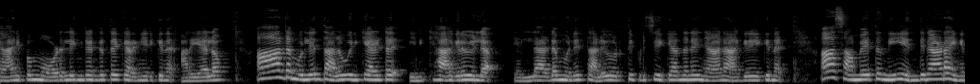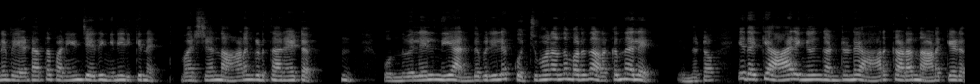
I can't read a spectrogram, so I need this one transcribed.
ഞാനിപ്പം മോഡലിംഗ് രംഗത്തേക്ക് ഇറങ്ങിയിരിക്കുന്നത് അറിയാലോ? ആരുടെ മുന്നിലും തല ഉരിക്കാനായിട്ട് എനിക്ക് ആഗ്രഹമില്ല. എല്ലാവരുടെ മുന്നിൽ തല ഉയർത്തി പിടിച്ചിരിക്കാൻ തന്നെ ഞാൻ ആഗ്രഹിക്കുന്നത് ആ സമയത്ത് നീ എന്തിനാടാ ഇങ്ങനെ വേണ്ടാത്ത പണിയും ചെയ്ത് ഇങ്ങനെ ഇരിക്കുന്നത് മനുഷ്യനെ നാണം കെടുത്താനായിട്ട്. ഒന്നുമില്ലെങ്കിൽ നീ അനന്തപുരിയിലെ കൊച്ചുമോനെന്നും പറഞ്ഞ് നടക്കുന്നതല്ലേ? എന്നിട്ടോ ഇതൊക്കെ ആരെങ്കിലും കണ്ടിട്ടുണ്ടെ ആർക്കാടാ നാണക്കേട്?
